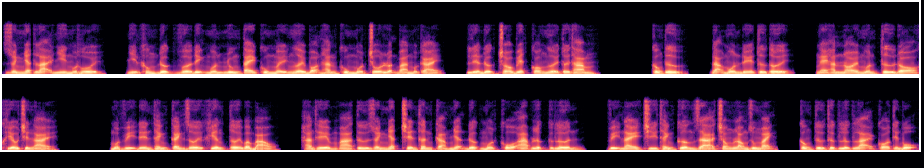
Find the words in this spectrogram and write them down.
Doanh nhất lại nhìn một hồi, nhịn không được vừa định muốn nhúng tay cùng mấy người bọn hắn cùng một chỗ luận bàn một cái, liền được cho biết có người tới thăm. Công tử, đạo môn đế tử tới, nghe hắn nói muốn từ đó khiêu chiến ngài. Một vị đến thánh cảnh giới khiêng tới bẩm báo hắn thế mà từ doanh nhất trên thân cảm nhận được một cô áp lực cực lớn, vị này trí thánh cường giả trong lòng rung mạnh, công tử thực lực lại có tiến bộ.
